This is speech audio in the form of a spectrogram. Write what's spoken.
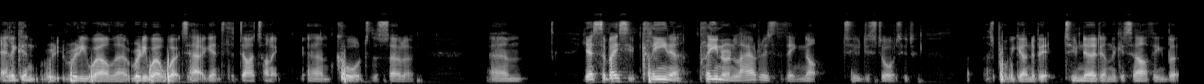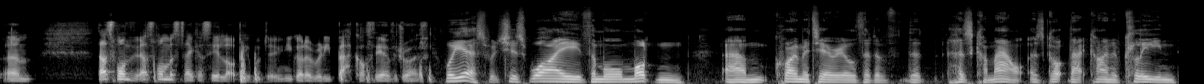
elegant, really, really well, uh, really well worked out against the diatonic um, chord to the solo. Um, yeah, so basically, cleaner, cleaner and louder is the thing, not too distorted. That's probably going a bit too nerdy on the guitar thing, but um, that's one that's one mistake I see a lot of people do. And you've got to really back off the overdrive. Well, yes, which is why the more modern um, Quo material that have that has come out has got that kind of clean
